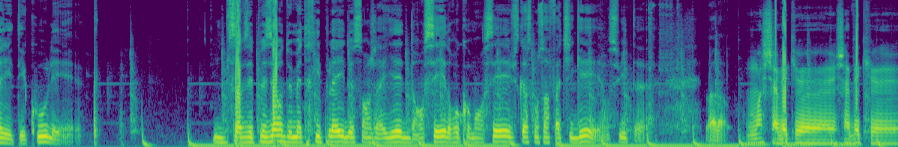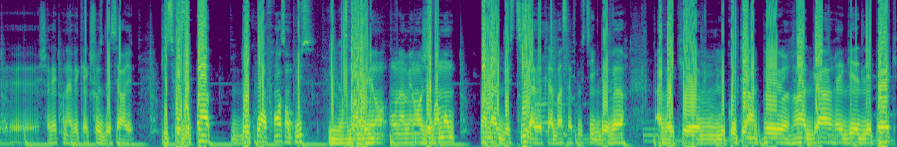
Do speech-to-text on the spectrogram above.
Il était cool et ça faisait plaisir de mettre replay, de s'enjailler, de danser, de recommencer jusqu'à ce qu'on soit fatigué et ensuite, euh, voilà. Moi, je savais que, je savais que, je savais qu'on avait quelque chose de sérieux, qui se faisait pas beaucoup en France en plus. A, on a mélangé vraiment pas mal de styles avec la basse acoustique d'Ever, avec euh, le côté un peu raga, reggae de l'époque,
